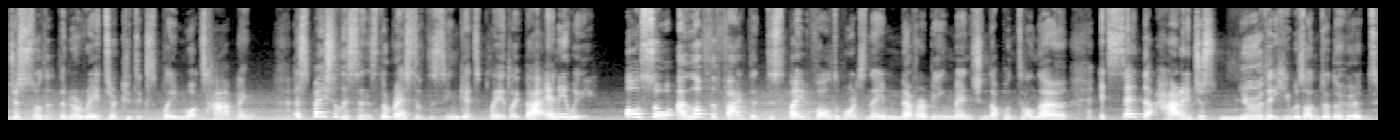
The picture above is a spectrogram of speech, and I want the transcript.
just so that the narrator could explain what's happening, especially since the rest of the scene gets played like that anyway. Also, I love the fact that despite Voldemort's name never being mentioned up until now, it's said that Harry just knew that he was under the hood.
